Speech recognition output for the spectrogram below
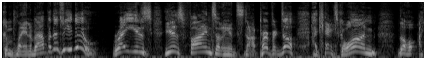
complain about, but that's what you do right? You just you just find something that's not perfect. Oh, I can't go on the whole. I,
